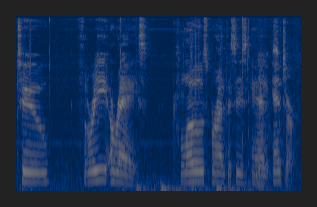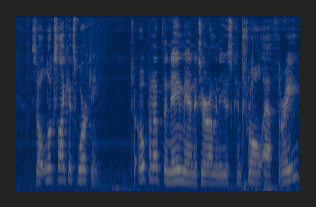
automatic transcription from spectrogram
two, three arrays, close parentheses, and Names. enter. So it looks like it's working. To open up the name manager, I'm going to use Control F3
